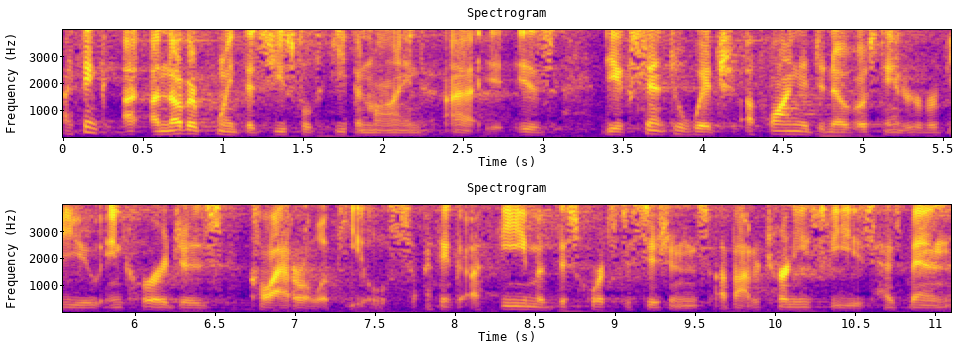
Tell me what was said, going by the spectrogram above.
I think another point that's useful to keep in mind uh, is the extent to which applying a de novo standard of review encourages collateral appeals. I think a theme of this Court's decisions about attorneys' fees has been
